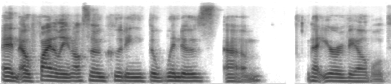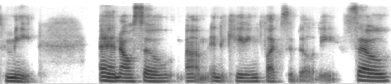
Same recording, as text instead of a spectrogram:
And oh, finally, and also including the windows um, that you're available to meet and also um, indicating flexibility. So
